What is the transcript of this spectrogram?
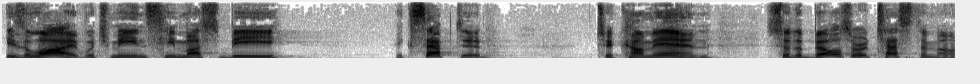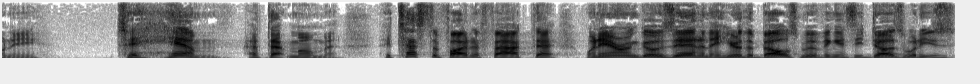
He's alive, which means he must be accepted to come in. So the bells are a testimony to him at that moment. They testify to the fact that when Aaron goes in and they hear the bells moving as he does what he's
